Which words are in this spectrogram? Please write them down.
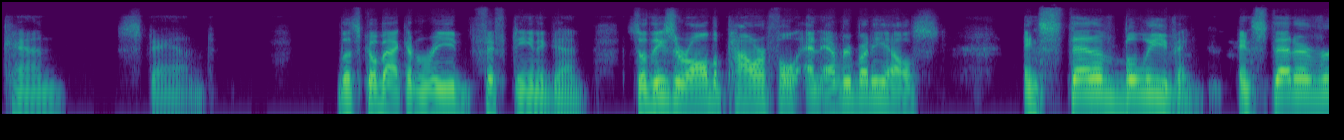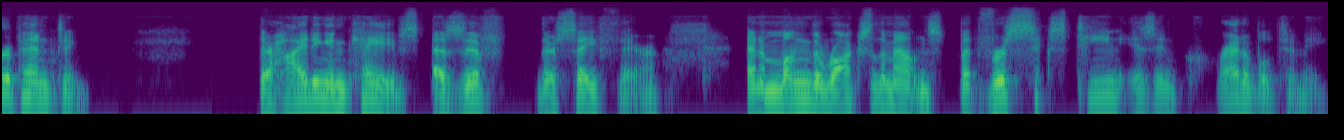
can stand? Let's go back and read 15 again. So these are all the powerful and everybody else. Instead of believing, instead of repenting, they're hiding in caves as if they're safe there and among the rocks of the mountains. But verse 16 is incredible to me.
